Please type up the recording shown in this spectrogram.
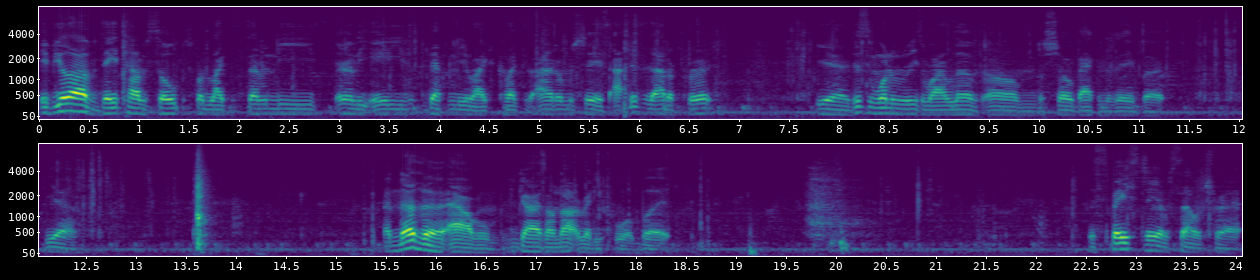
if you love daytime soaps from like the seventies, early eighties, it's definitely like collector's item and shit. This is out of print. Yeah, this is one of the reasons why I loved um, the show back in the day. But yeah, another album you guys are not ready for, but the Space Jam soundtrack,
